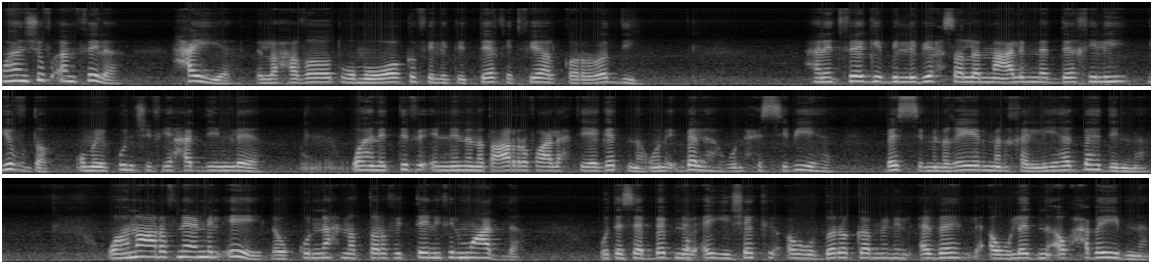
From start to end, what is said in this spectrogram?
وهنشوف أمثلة حية للحظات ومواقف اللي بتتاخد فيها القرارات دي. هنتفاجئ باللي بيحصل لما عالمنا الداخلي يفضى وما يكونش في حد يملاه. وهنتفق إننا نتعرف على احتياجاتنا ونقبلها ونحس بيها بس من غير ما نخليها تبهدلنا. وهنعرف نعمل إيه لو كنا إحنا الطرف التاني في المعادلة وتسببنا بأي شكل أو درجة من الأذى لأولادنا أو حبايبنا.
